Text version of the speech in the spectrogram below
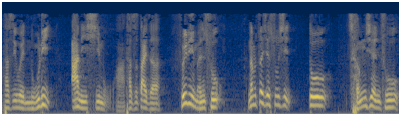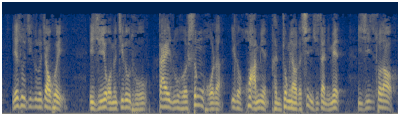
他是一位奴隶阿尼西姆啊，他是带着菲利门书。那么这些书信都呈现出耶稣基督的教会。以及我们基督徒该如何生活的一个画面，很重要的信息在里面。以及说到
